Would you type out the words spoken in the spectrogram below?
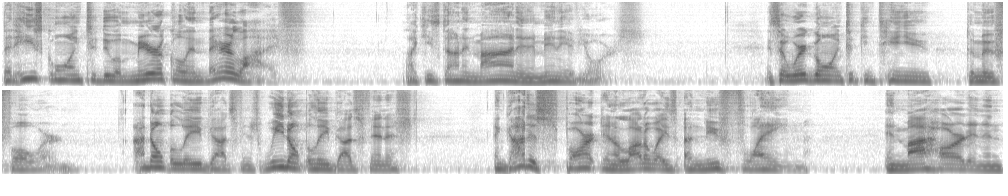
that He's going to do a miracle in their life like He's done in mine and in many of yours. And so we're going to continue to move forward. I don't believe God's finished. We don't believe God's finished. And God has sparked, in a lot of ways, a new flame in my heart and in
